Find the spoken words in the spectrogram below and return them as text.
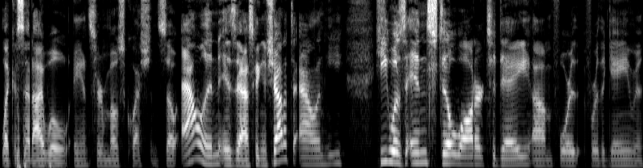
like I said, I will answer most questions. So Alan is asking, and shout out to Alan. He he was in Stillwater today um, for for the game. I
